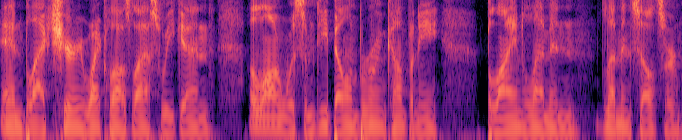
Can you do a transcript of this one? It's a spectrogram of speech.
and black cherry white claws last weekend, along with some Deep Ellum Brewing Company blind lemon lemon seltzer.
